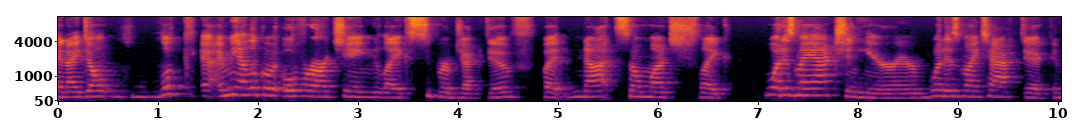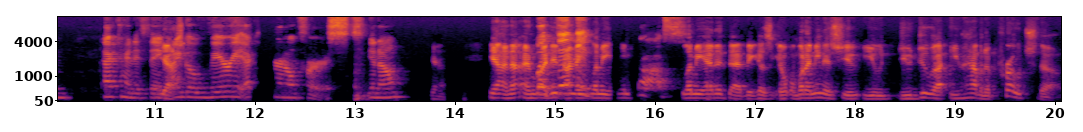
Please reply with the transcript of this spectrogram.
and I don't look I mean I look at overarching like super objective, but not so much like what is my action here or what is my tactic and that kind of thing. Yes. I go very external first, you know. yeah, yeah, and, I- and I did. I, let me Cross. let me edit that because you know, what I mean is you you you do uh, you have an approach though.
